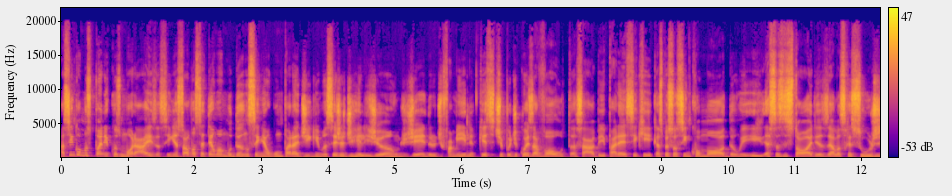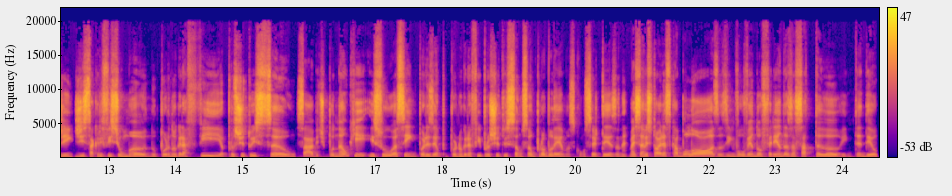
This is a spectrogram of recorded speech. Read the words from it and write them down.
Assim como os pânicos morais, assim, é só você ter uma mudança em algum paradigma, seja de religião, de gênero, de família, que esse tipo de coisa volta, sabe? E parece que, que as pessoas se incomodam e, e essas histórias, elas ressurgem de sacrifício humano, pornografia, prostituição, sabe? Tipo, não que isso, assim, por exemplo, pornografia e prostituição são problemas, com certeza, né? Mas são histórias cabulosas envolvendo oferendas a Satã, entendeu?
